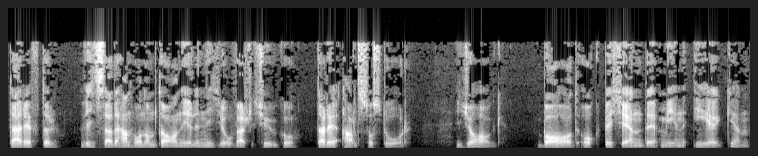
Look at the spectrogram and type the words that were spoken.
Därefter visade han honom Daniel 9, vers 20, där det alltså står Jag bad och bekände min egen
